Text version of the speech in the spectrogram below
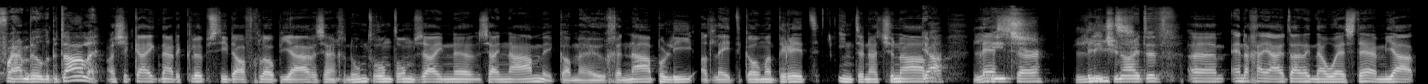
voor hem wilde betalen. Als je kijkt naar de clubs die de afgelopen jaren zijn genoemd rondom zijn, zijn naam. Ik kan me heugen Napoli, Atletico Madrid, Internationale, Ja, Leicester, Leeds. Leeds United. Ehm, en dan ga je uiteindelijk naar West Ham. Ja,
